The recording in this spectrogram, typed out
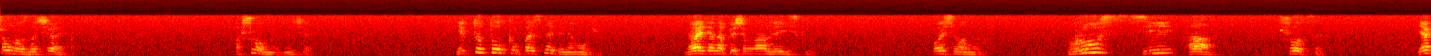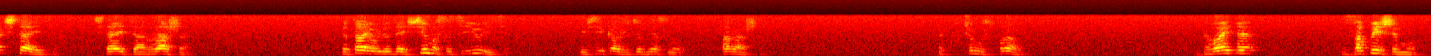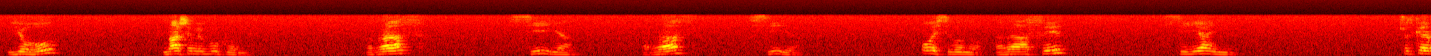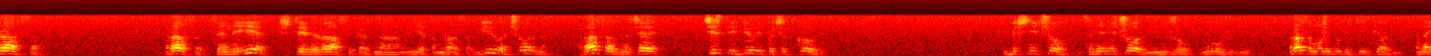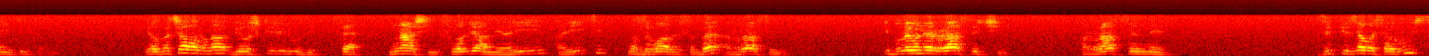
Що воно означає? А що воно означає? Ніхто толком пояснити не може. Давайте напишемо на англійський. Ось воно. Русія. Що це? Як читається? Читається Раша. Питаю у людей, з чим асоціюється? І всі кажуть одне слово. Параша. Чому справа? Давайте запишемо його нашими буквами. Раз, сія. Раз, сія. Ось воно. Раси, сіяння. Що таке раса? Раса це не є чотири раси, як на є там раса біла, чорна. Раса означає чистий білий початковий. І більш нічого. Це не, не чорний, не жовтий, не може бути. Раса може бути тільки одна. Вона є тільки одна. І означала вона білошкірі люди. Це наші слов'яни арії, арійці називали себе расою. І були вони расичі, расини. Звідки взялася Русь?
